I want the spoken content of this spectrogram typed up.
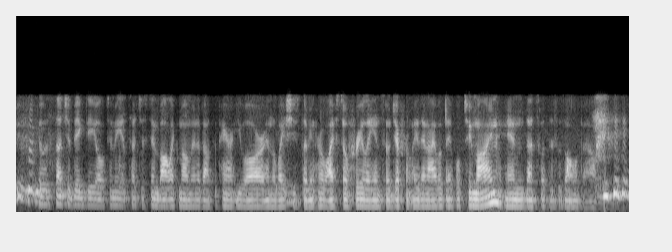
It was such a big deal to me. It's such a symbolic moment about the parent you are and the way she's living her life so freely and so differently than I was able to mine, and that's what this is all about.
